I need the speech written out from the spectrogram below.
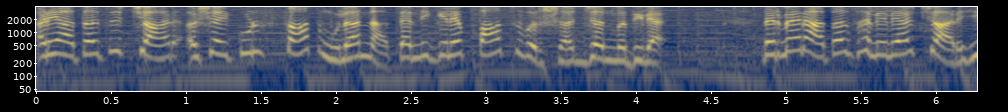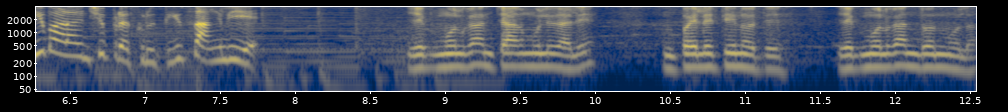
आणि आताचे चार अशा एकूण सात मुलांना त्यांनी गेल्या पाच वर्षात जन्म दिलाय. दरम्यान आता झालेल्या चारही बाळांची प्रकृती चांगली आहे. एक मुलगा आणि चार मुली झाले. पहिले तीन होते. एक मुलगा आणि दोन मुलं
